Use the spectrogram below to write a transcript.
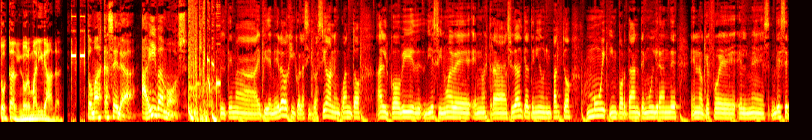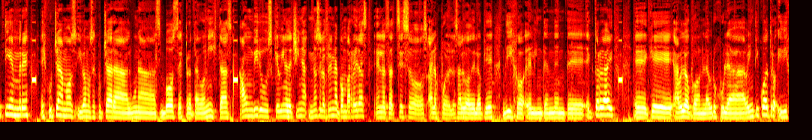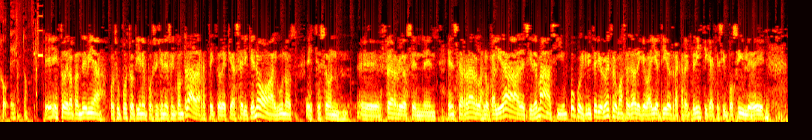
Total normalidad. Tomás Casela, ahí vamos el tema epidemiológico, la situación en cuanto al COVID-19 en nuestra ciudad que ha tenido un impacto muy importante, muy grande en lo que fue el mes de septiembre. Escuchamos y vamos a escuchar a algunas voces protagonistas a un virus que vino de China no se lo frena con barreras en los accesos a los pueblos, algo de lo que dijo el intendente Héctor Gay, eh, que habló con la Brújula 24 y dijo esto. Eh, esto de la pandemia, por supuesto, tiene posiciones encontradas respecto de qué hacer y qué no. Algunos este, son eh, férreos en, cerrar las localidades y demás. Y un poco el criterio nuestro, más allá de que Bahía tiene otras características que es imposible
